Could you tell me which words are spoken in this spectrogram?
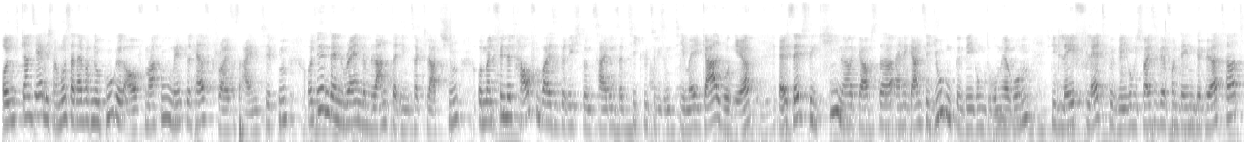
Und ganz ehrlich, man muss halt einfach nur Google aufmachen, Mental Health Crisis eintippen und irgendein random Land dahinter klatschen und man findet haufenweise Berichte und Zeitungsartikel zu diesem Thema, egal woher. Äh, selbst in China gab es da eine ganze Jugendbewegung drumherum, die Lay Flat Bewegung. Ich weiß nicht, wer von denen gehört hat.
